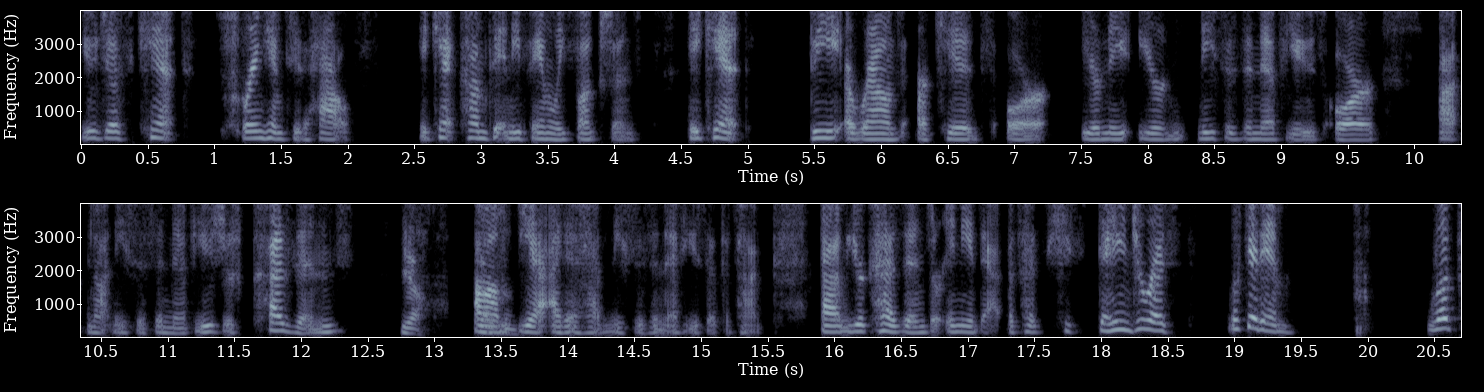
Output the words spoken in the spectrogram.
You just can't bring him to the house. He can't come to any family functions. He can't be around our kids or your nie- your nieces and nephews or uh, not nieces and nephews, your cousins. Yeah. Um, yeah, I didn't have nieces and nephews at the time. Um, your cousins or any of that because he's dangerous. Look at him. Look.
